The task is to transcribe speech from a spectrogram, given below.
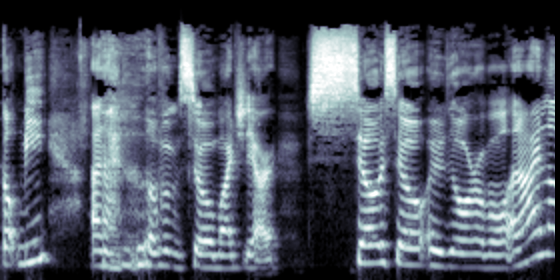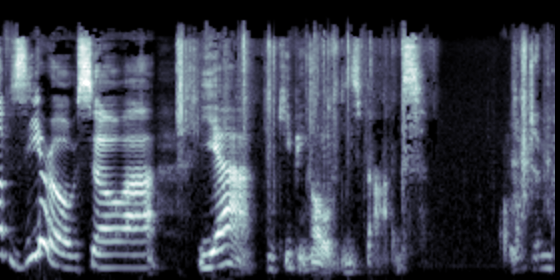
got me, and I love them so much. They are so so adorable, and I love zero. So uh, yeah, I'm keeping all of these bags, all of them.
